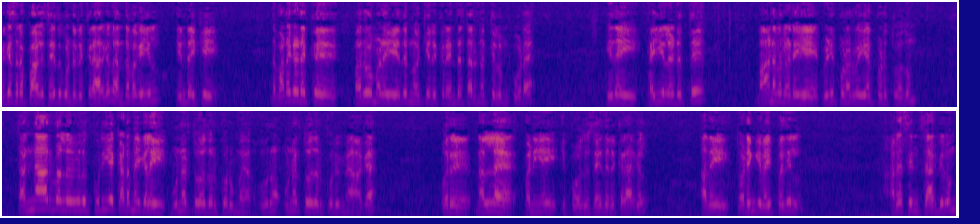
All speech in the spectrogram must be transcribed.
மிக சிறப்பாக செய்து கொண்டிருக்கிறார்கள். அந்த வகையில் இன்றைக்கு இந்த வடகிழக்கு பருவமழையை எதிர்நோக்கி இருக்கிற இந்த தருணத்திலும் கூட இதை கையில் எடுத்து மாணவர்களிடையே விழிப்புணர்வை ஏற்படுத்துவதும் தன்னார்வலர்களுக்குரிய கடமைகளை உணர்த்துவதற்குரிமையாக ஒரு நல்ல பணியை இப்போது செய்திருக்கிறார்கள். அதை தொடங்கி வைப்பதில் அரசின் சார்பிலும்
